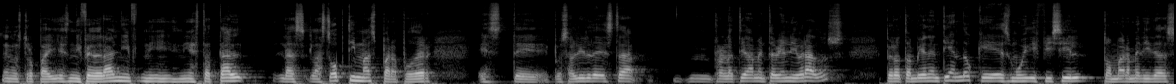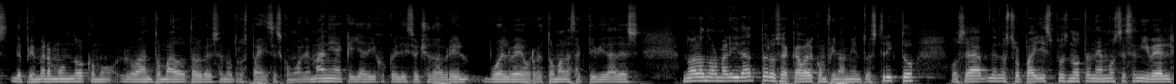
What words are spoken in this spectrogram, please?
en nuestro país, ni federal ni, ni, estatal, las, las óptimas para poder este, pues salir de esta mm, relativamente bien librados pero también entiendo que es muy difícil tomar medidas de primer mundo como lo han tomado tal vez en otros países como Alemania, que ya dijo que el 18 de abril vuelve o retoma las actividades no a la normalidad, pero se acaba el confinamiento estricto. O sea, en nuestro país pues no tenemos ese nivel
